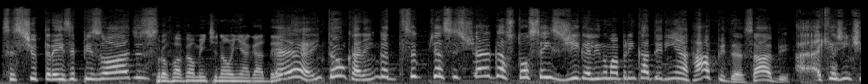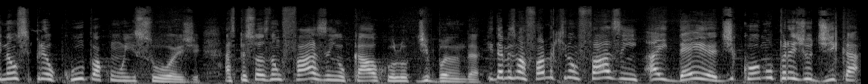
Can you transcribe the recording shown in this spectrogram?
Você assistiu três episódios. Provavelmente não em HD. É, então, cara, ainda você já, assistiu, já gastou 6 GB ali numa brincadeirinha rápida, sabe? É que a gente não se preocupa com isso hoje. As pessoas não fazem o cálculo de banda. E da mesma forma que não fazem a ideia de como prejudica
